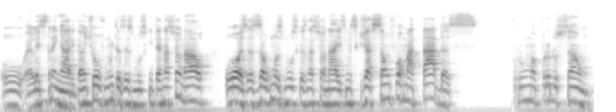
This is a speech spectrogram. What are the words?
Ou ela é estranhada. Então a gente ouve muitas vezes música internacional, ou às vezes algumas músicas nacionais, mas que já são formatadas por uma produção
